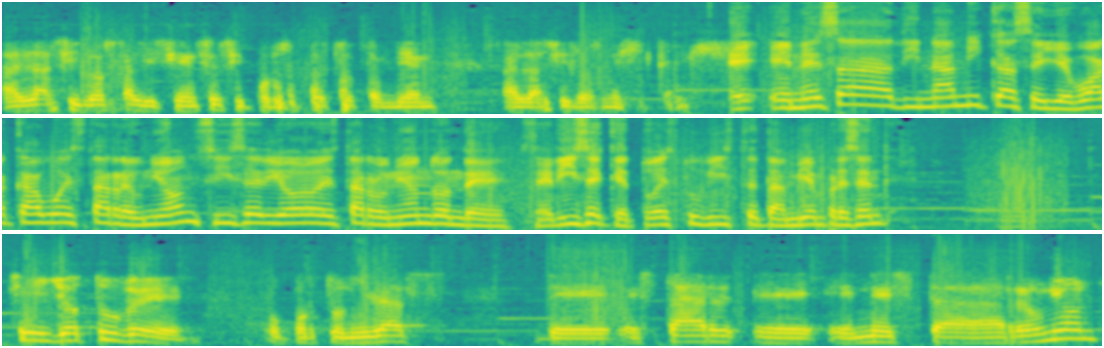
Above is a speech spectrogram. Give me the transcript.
a las y los jaliscienses y por supuesto también a las y los mexicanos. Eh, en esa dinámica se llevó a cabo esta reunión, sí se dio esta reunión donde se dice que tú estuviste también presente. Sí, yo tuve oportunidad de estar eh, en esta reunión.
